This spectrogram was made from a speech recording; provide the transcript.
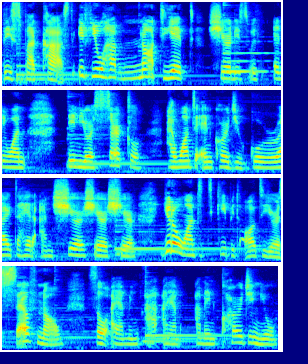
this podcast. If you have not yet shared this with anyone in your circle, I want to encourage you go right ahead and share, share, share. You don't want to keep it all to yourself now. So I am in, I, I am I'm encouraging you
